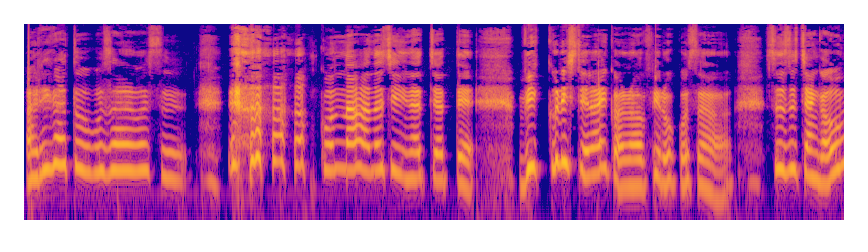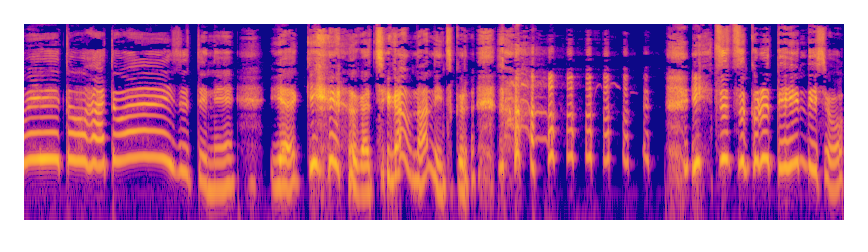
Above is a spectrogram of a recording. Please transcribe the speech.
ありがとうございます。こんな話になっちゃって。びっくりしてないかな、ピロコさん。すずちゃんがおめでとう、ハートワーイズってね。いや、キールが違う。何人作る？5つ作るって変でしょ？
